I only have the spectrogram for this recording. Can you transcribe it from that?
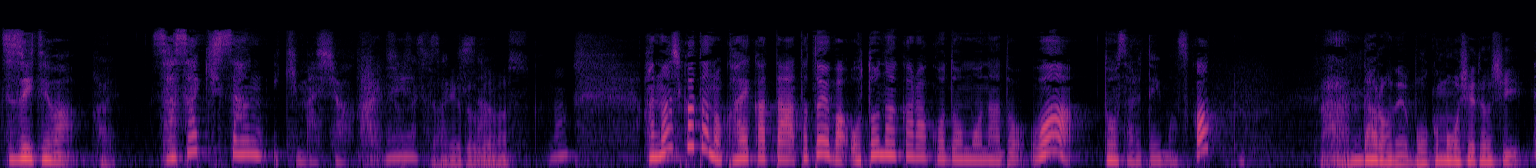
続いてははい。佐々木さんいきましょうはいね佐々木さんありがとうございます。話し方の変え方例えば大人から子供などはどうされていますか？なんだろうね僕も教えてほしい。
